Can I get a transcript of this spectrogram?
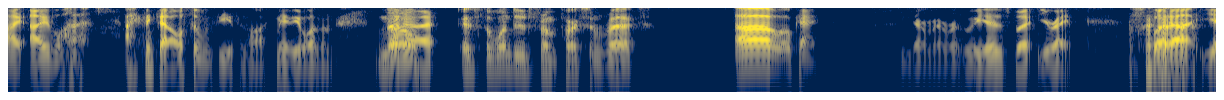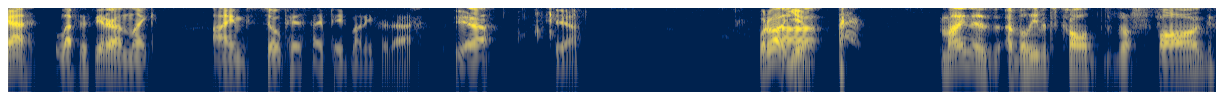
I I I think that also was Ethan Hawke. Maybe it wasn't. No, But uh it's the one dude from Parks and Rec. oh, okay. I Don't remember who he is, but you're right. But uh yeah, left the theater. I'm like, I'm so pissed. I paid money for that. Yeah. Yeah. What about you? Uh, mine is, I believe it's called The Fog.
